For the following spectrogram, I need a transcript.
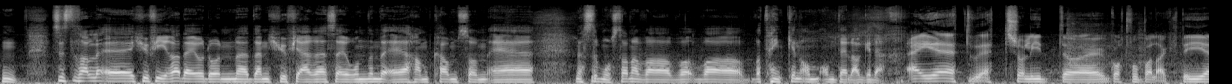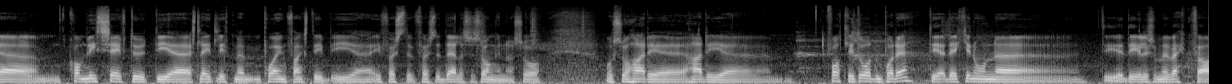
Siste tallet er 24. Det er jo den, den 24. seierrunden. Det er HamKam som er neste motstander. Hva, hva, hva, tenker en om, om det laget der? Nei, et, et solid og godt fotballag. De uh, kom litt skjevt ut. De uh, sleit litt med poengfangst i, i, eh, i første, første del av sesongen. Og så, og så har de, har de uh, fått litt orden på det. De, det er ikke noen De, de liksom er vekk fra,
